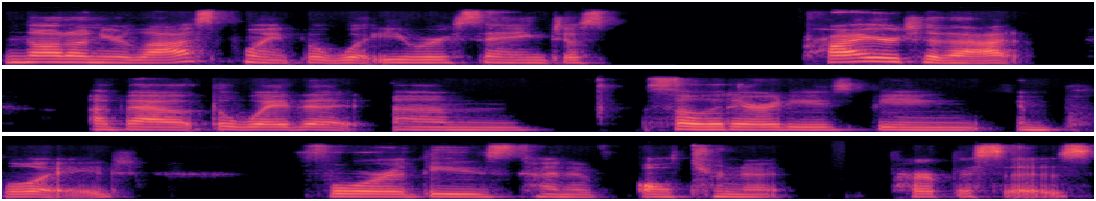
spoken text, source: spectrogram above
not on your last point, but what you were saying just prior to that about the way that um, solidarity is being employed for these kind of alternate purposes.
